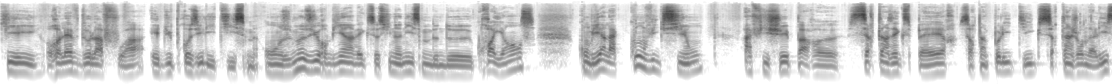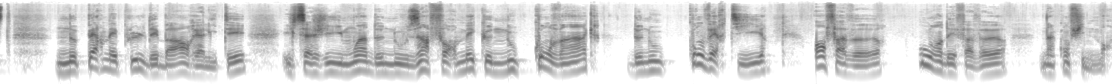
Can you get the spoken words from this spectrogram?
qui relèvent de la foi et du prosélytisme. On mesure bien avec ce synonyme de croyance combien la conviction affichée par euh, certains experts, certains politiques, certains journalistes, ne permet plus le débat en réalité. Il s'agit moins de nous informer que de nous convaincre, de nous convertir en faveur ou en défaveur d'un confinement.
